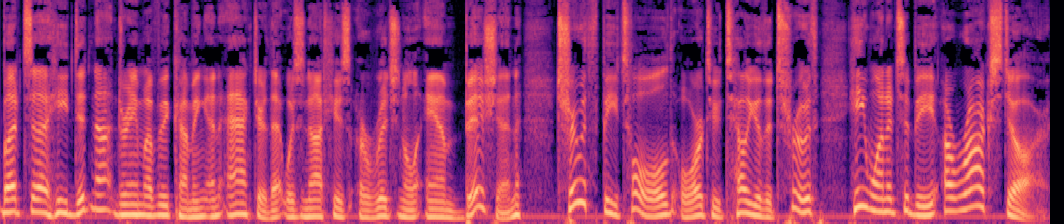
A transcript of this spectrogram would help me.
But uh, he did not dream of becoming an actor. That was not his original ambition. Truth be told, or to tell you the truth, he wanted to be a rock star.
